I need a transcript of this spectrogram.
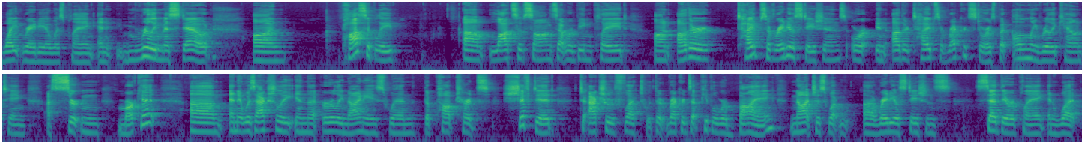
white radio was playing and really missed out on possibly um, lots of songs that were being played on other types of radio stations or in other types of record stores, but only really counting a certain market. Um, and it was actually in the early 90s when the pop charts shifted to actually reflect the records that people were buying, not just what uh, radio stations said they were playing and what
